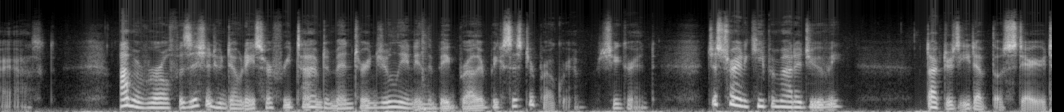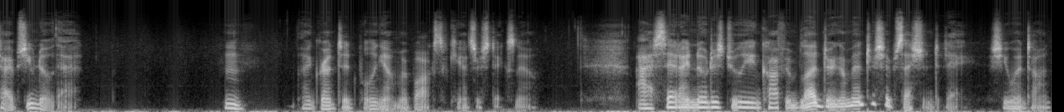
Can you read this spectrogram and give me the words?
I asked. I'm a rural physician who donates her free time to mentoring Julian in the Big Brother Big Sister program. She grinned. Just trying to keep him out of juvie. Doctors eat up those stereotypes, you know that. Hmm, I grunted, pulling out my box of cancer sticks now. I said I noticed Julian coughing blood during a mentorship session today, she went on,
